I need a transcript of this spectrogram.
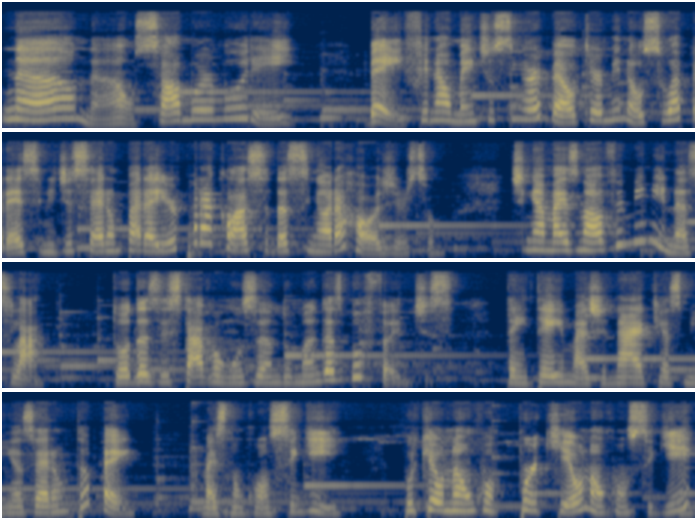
Não, não, só murmurei. Bem, finalmente o Sr. Bell terminou sua prece e me disseram para ir para a classe da Sra. Rogerson. Tinha mais nove meninas lá. Todas estavam usando mangas bufantes. Tentei imaginar que as minhas eram também, mas não consegui. Porque eu não, porque eu não consegui?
